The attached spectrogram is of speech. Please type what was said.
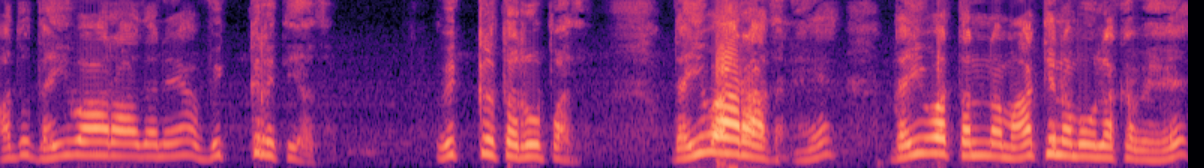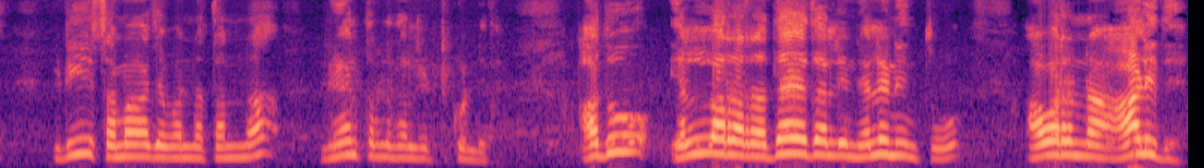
ಅದು ದೈವಾರಾಧನೆಯ ವಿಕೃತಿ ಅದು. ವಿಕೃತ ರೂಪ ಅದು. ದೈವಾರಾಧನೆ ದೈವ ತನ್ನ ಮಾತಿನ ಮೂಲಕವೇ ಇಡೀ ಸಮಾಜವನ್ನು ತನ್ನ ನಿಯಂತ್ರಣದಲ್ಲಿಟ್ಟುಕೊಂಡಿದೆ. ಅದು ಎಲ್ಲರ ಹೃದಯದಲ್ಲಿ ನೆಲೆ ನಿಂತು ಅವರನ್ನು ಆಳಿದೆ.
